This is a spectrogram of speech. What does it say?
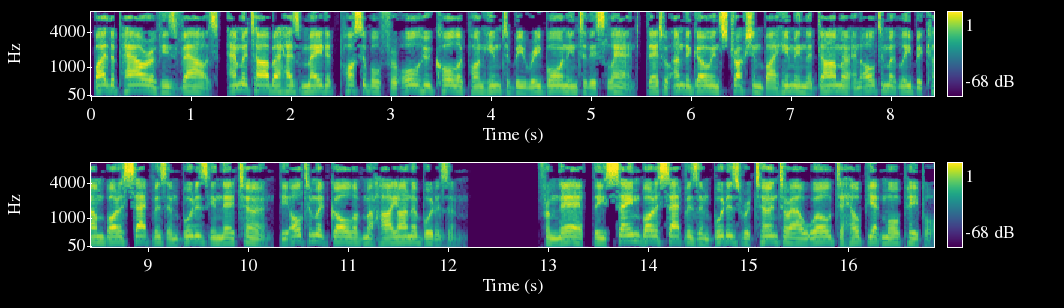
By the power of his vows, Amitabha has made it possible for all who call upon him to be reborn into this land, there to undergo instruction by him in the Dharma and ultimately become bodhisattvas and Buddhas in their turn the ultimate goal of Mahayana Buddhism. From there, these same bodhisattvas and Buddhas return to our world to help yet more people.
